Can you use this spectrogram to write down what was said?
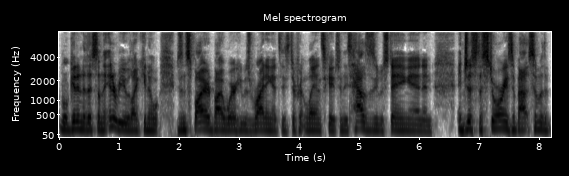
we'll get into this on the interview. Like you know, he was inspired by where he was writing at these different landscapes and these houses he was staying in, and and just the stories about some of the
